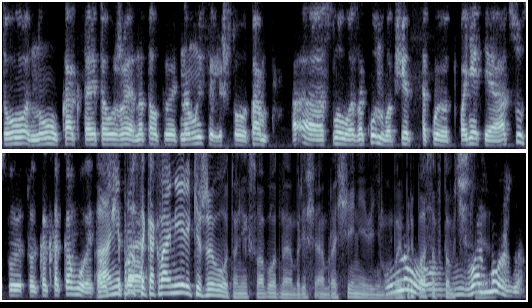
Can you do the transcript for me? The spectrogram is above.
то, ну, как-то это уже наталкивает на мысль, что там а, а, слово закон вообще такое вот понятие отсутствует как таковое. Это а они просто как в Америке живут, у них свободное обращение, видимо, ну, боеприпасов в том числе. Возможно.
